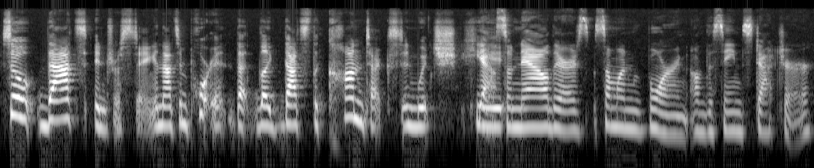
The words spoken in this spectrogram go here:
So that's interesting and that's important. That like that's the context in which he Yeah, so now there's someone born of the same stature.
